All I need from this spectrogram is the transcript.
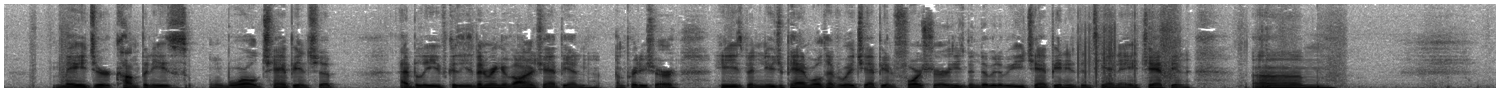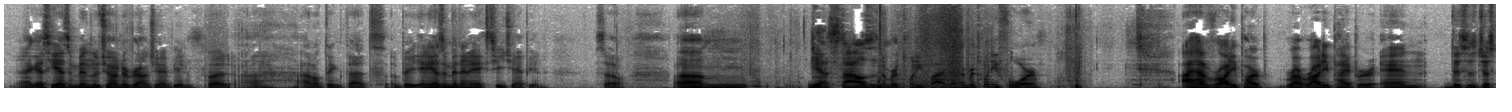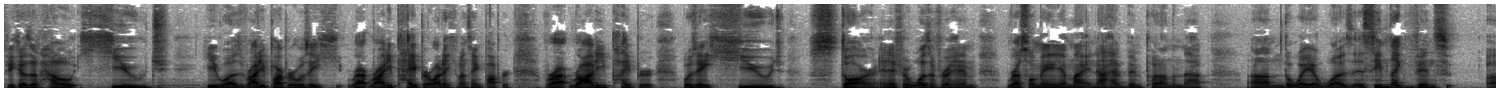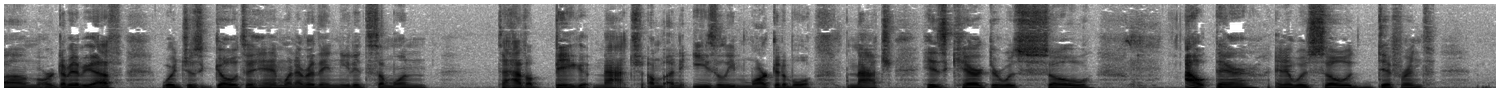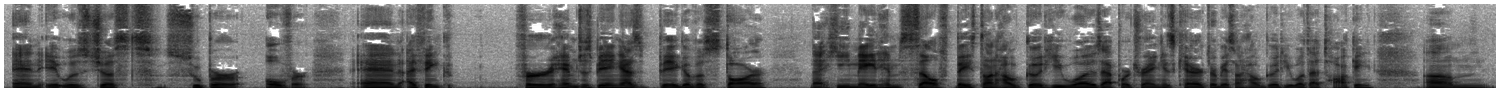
major company's world championship. I believe because he's been Ring of Honor champion. I'm pretty sure he's been New Japan World Heavyweight champion for sure. He's been WWE champion. He's been TNA champion. Um, I guess he hasn't been Lucha Underground champion, but uh, I don't think that's a big. And he hasn't been NXT champion. So, um, yeah, Styles is number 25. And number 24, I have Roddy, Parp- Roddy Piper, and this is just because of how huge he was. Roddy Piper was a Roddy Piper. Why do I keep on saying Popper? Roddy Piper was a huge star, and if it wasn't for him, WrestleMania might not have been put on the map um, the way it was. It seemed like Vince um, or WWF would just go to him whenever they needed someone to have a big match, um, an easily marketable match. His character was so out there and it was so different and it was just super over. And I think for him just being as big of a star that he made himself based on how good he was at portraying his character, based on how good he was at talking, um,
